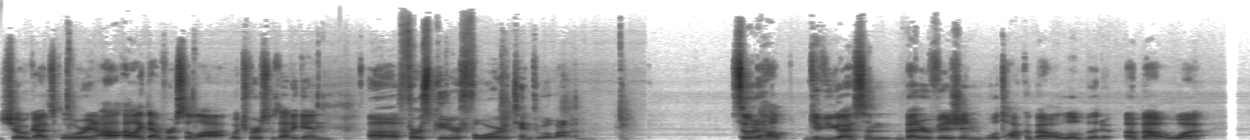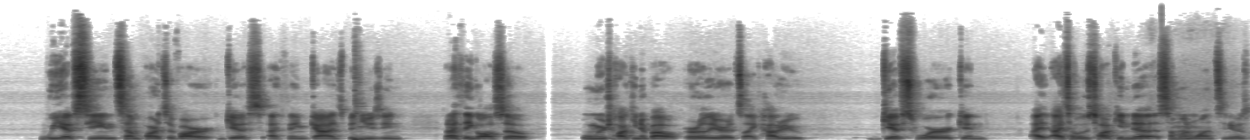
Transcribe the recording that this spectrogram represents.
show God's glory, and I, I like that verse a lot. Which verse was that again? uh, 1 peter 4 10 through 11 So to help give you guys some better vision, we'll talk about a little bit about what we have seen some parts of our gifts. I think God's been using, and I think also when we were talking about earlier, it's like how do gifts work? And I, I was talking to someone once, and he was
